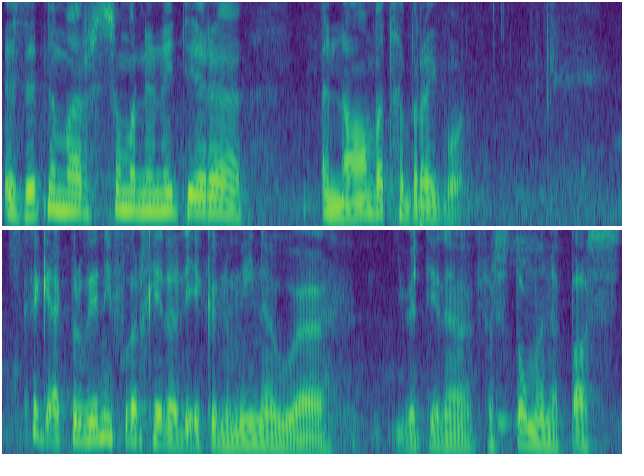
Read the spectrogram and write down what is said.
is dit nou maar sommer nou net weer 'n 'n naam wat gebruik word. Kyk, ek probeer nie voorgee dat die ekonomie nou uh jy weet teen 'n verstommende pas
